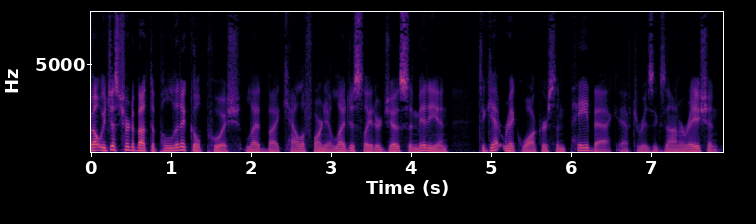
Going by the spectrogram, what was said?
Well, we just heard about the political push led by California legislator Joe Simitian to get Rick Walker some payback after his exoneration.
